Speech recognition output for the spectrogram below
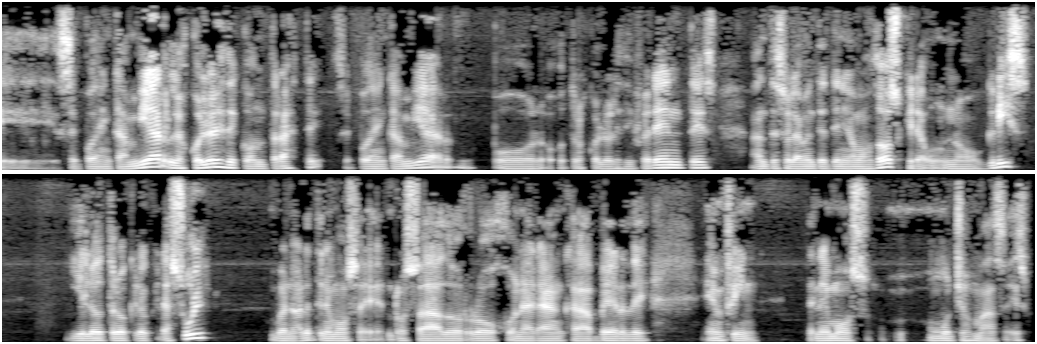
eh, se pueden cambiar. Los colores de contraste se pueden cambiar por otros colores diferentes. Antes solamente teníamos dos, que era uno gris y el otro creo que era azul. Bueno, ahora tenemos eh, rosado, rojo, naranja, verde, en fin, tenemos muchos más. Es,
